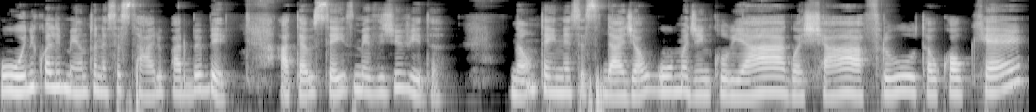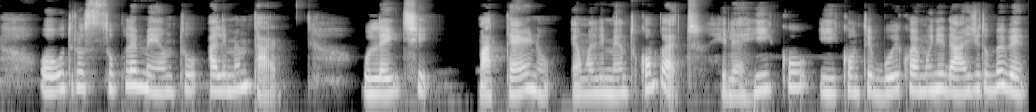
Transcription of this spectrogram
o único alimento necessário para o bebê até os seis meses de vida. Não tem necessidade alguma de incluir água, chá, fruta ou qualquer outro suplemento alimentar. O leite materno é um alimento completo. Ele é rico e contribui com a imunidade do bebê.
